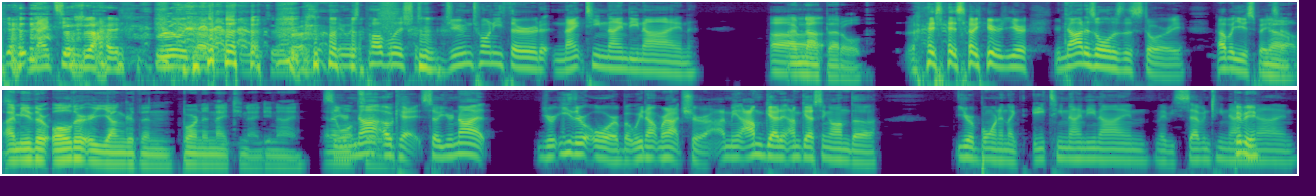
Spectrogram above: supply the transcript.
Yeah, 19 so did I really got too, bro. It was published June 23rd, 1999. Uh, I'm not that old. so you're you're you're not as old as this story. How about you, Space no, House? I'm either older or younger than born in 1999. and So I you're won't say not which. okay. So you're not. You're either or, but we don't. We're not sure. I mean, I'm getting. I'm guessing on the. You're born in like 1899, maybe 1799.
